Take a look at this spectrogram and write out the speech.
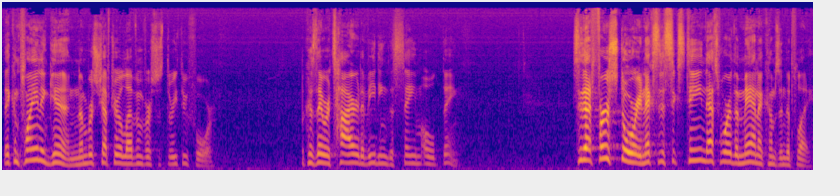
they complain again, Numbers chapter 11, verses 3 through 4, because they were tired of eating the same old thing. See, that first story in Exodus 16, that's where the manna comes into play.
